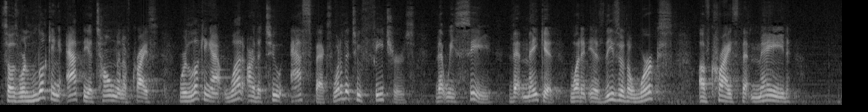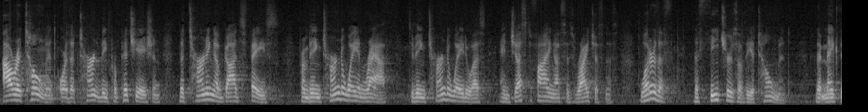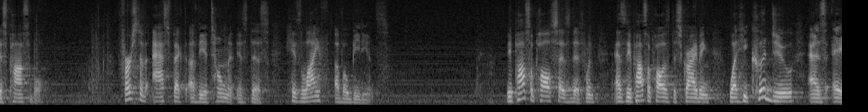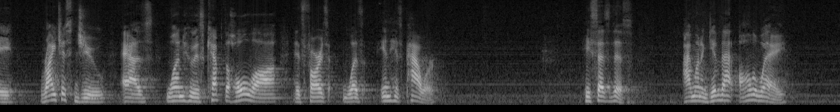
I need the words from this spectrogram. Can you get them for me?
So, as we're looking at the atonement of Christ, we're looking at what are the two aspects, what are the two features that we see that make it what it is. These are the works of Christ that made our atonement or the turn the propitiation, the turning of God's face from being turned away in wrath to being turned away to us and justifying us as righteousness. What are the, the features of the atonement that make this possible? First of aspect of the atonement is this his life of obedience. The Apostle Paul says this when, as the Apostle Paul is describing what he could do as a righteous Jew, as one who has kept the whole law as far as was in his power. He says this I'm going to give that all away.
